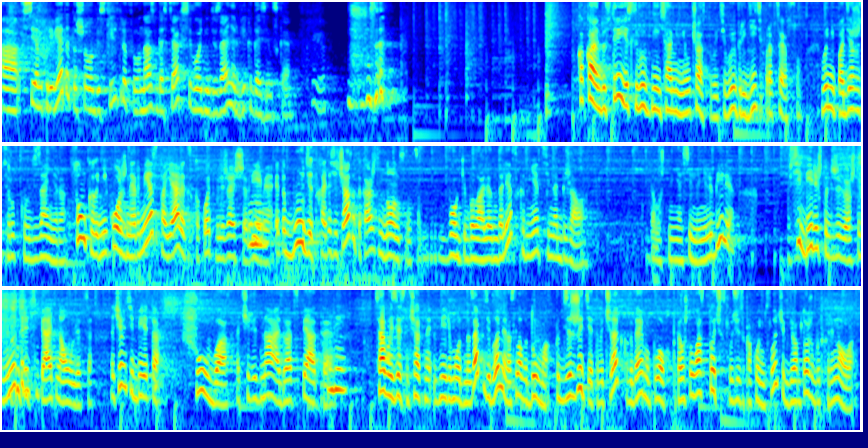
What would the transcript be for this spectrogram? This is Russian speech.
А, Всем привет, это шоу «Без фильтров», и у нас в гостях сегодня дизайнер Вика Газинская. Привет. Какая индустрия, если вы в ней сами не участвуете, вы вредите процессу, вы не поддержите русского дизайнера? Сумка не кожаный Эрмес появится в какое-то ближайшее время. Это будет, хотя сейчас это кажется нонсенсом. В Боге была Алена Долецкая, меня это сильно обижало, потому что меня сильно не любили. В Сибири, что ли, живешь, что минус 35 на улице. Зачем тебе эта шуба очередная, 25-я? Самый известный человек в мире моды на Западе была Мирослава Дума. Поддержите этого человека, когда ему плохо, потому что у вас точно случится какой-нибудь случай, где вам тоже будет хреново.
